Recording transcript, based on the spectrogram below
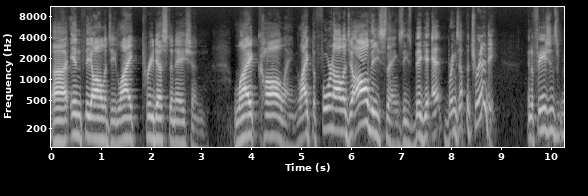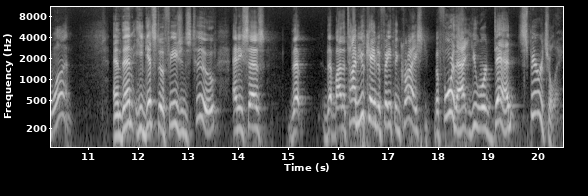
uh, in theology, like predestination, like calling, like the foreknowledge of all these things, these big, it brings up the Trinity in Ephesians 1. And then he gets to Ephesians 2 and he says that, that by the time you came to faith in Christ, before that, you were dead spiritually.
